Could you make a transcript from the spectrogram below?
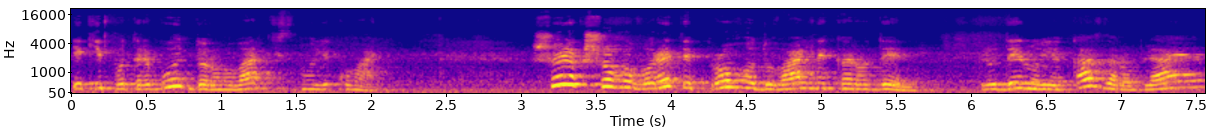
які потребують дороговартісного лікування. Що якщо говорити про годувальника родини, людину, яка заробляє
